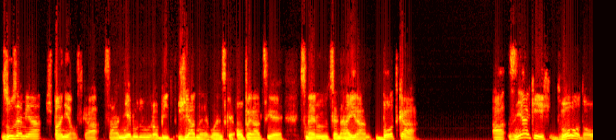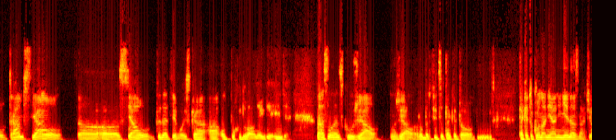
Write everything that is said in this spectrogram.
z územia Španielska sa nebudú robiť žiadne vojenské operácie smerujúce na Irán. Bodka. A z nejakých dôvodov Trump stiahol uh, uh, stiahol teda tie vojska a odpochodoval niekde inde. Na Slovensku žiaľ, žiaľ, Robert Fico takéto takéto konanie ani nenaznačil.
